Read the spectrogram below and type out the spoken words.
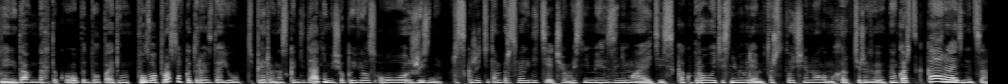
у меня недавно, да, такой опыт был, поэтому пол вопросов, которые я задаю теперь у нас кандидатам, еще появилось о жизни. Расскажите там про своих детей, чем вы с ними занимаетесь, как вы проводите с ними время, потому что это очень многому характеризует. Нам кажется, какая разница?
